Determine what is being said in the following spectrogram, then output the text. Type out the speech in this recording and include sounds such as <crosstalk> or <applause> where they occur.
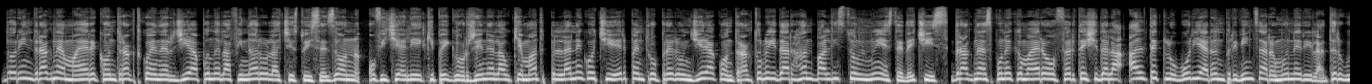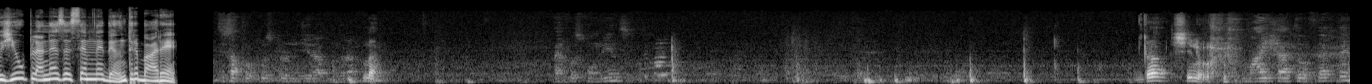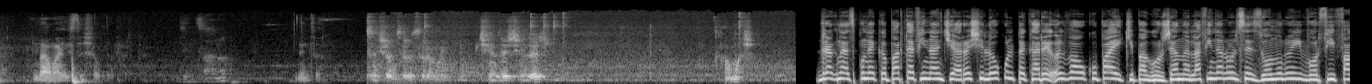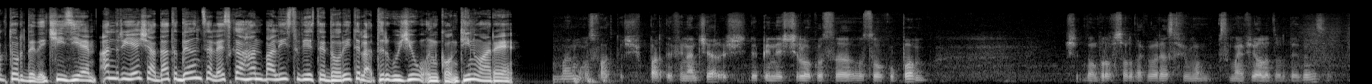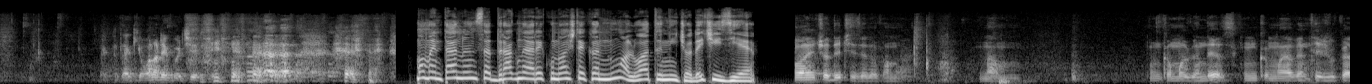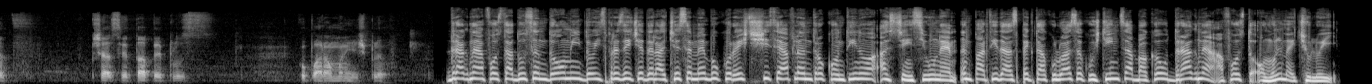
Dorin Dragnea mai are contract cu energia până la finalul acestui sezon. Oficialii echipei gorjene l-au chemat la negocieri pentru prelungirea contractului, dar handbalistul nu este decis. Dragnea spune că mai are oferte și de la alte cluburi, iar în privința rămânerii la Târgu Jiu planează semne de întrebare. Ți s-a propus prelungirea contractului? Da. Ai fost convins? Da și nu. Mai ai și alte oferte Da, mai există și alte oferte. din țară? Din țară. Sunt șansele să rămâi. 50-50? Cam așa. Dragnea spune că partea financiară și locul pe care îl va ocupa echipa gorjeană la finalul sezonului vor fi factori de decizie. Andrie și-a dat de înțeles că handbalistul este dorit la Târgu Jiu în continuare. Mai mulți factori și partea financiară și depinde și ce loc o să, o să ocupăm. Și domn profesor, dacă vrea să, fiu, să mai fiu alături de dânsă. Dacă te-a chemat la negocieri. <laughs> Momentan însă Dragnea recunoaște că nu a luat nicio decizie. Nu am nicio decizie deocamdată. N-am... Încă mă gândesc, încă mai avem de jucat șase etape plus Cupa României și play Dragnea a fost adus în 2012 de la CSM București și se află într-o continuă ascensiune. În partida spectaculoasă cu știința Bacău, Dragnea a fost omul meciului.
